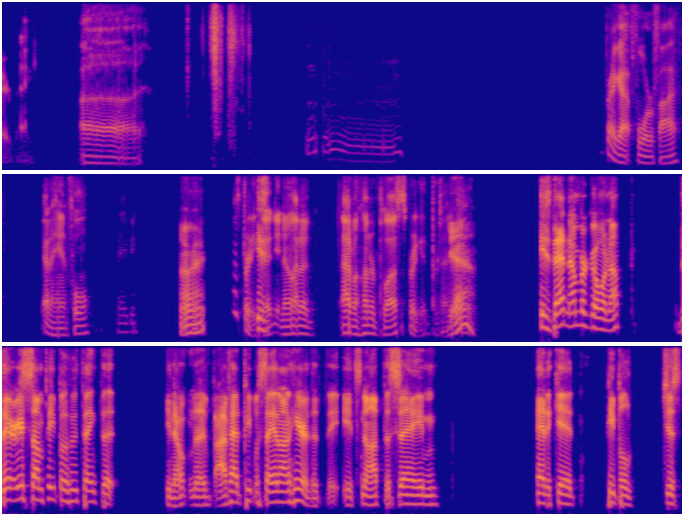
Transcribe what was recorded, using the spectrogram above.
dirt bag. Uh, probably got four or five. Got a handful, maybe. All right. That's pretty Is- good. You know, out of out of hundred plus, it's pretty good percentage. Yeah. Is that number going up? There is some people who think that, you know, I've had people say it on here that it's not the same etiquette. People just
